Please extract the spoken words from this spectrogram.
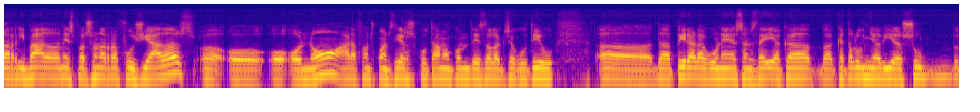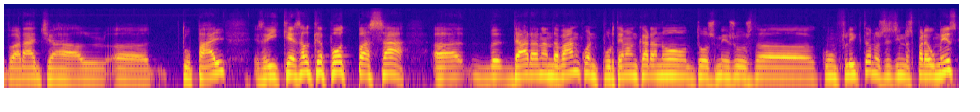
l'arribada de més persones refugiades o, o, o, no. Ara fa uns quants dies escoltàvem com des de l'executiu eh, de Pere Aragonès ens deia que Catalunya havia superat ja el eh, topall, és a dir, què és el que pot passar eh, d'ara en endavant quan portem encara no dos mesos de conflicte, no sé si n'espereu més,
